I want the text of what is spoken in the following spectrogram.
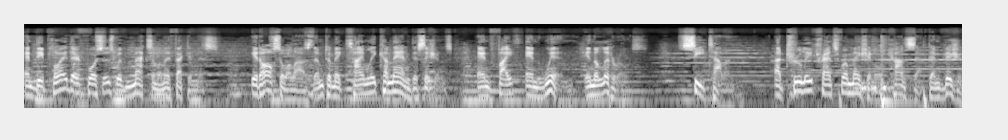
and deploy their forces with maximum effectiveness. It also allows them to make timely command decisions and fight and win in the littorals. Sea Talon a truly transformational concept and vision.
